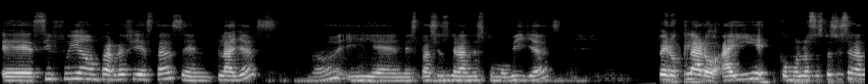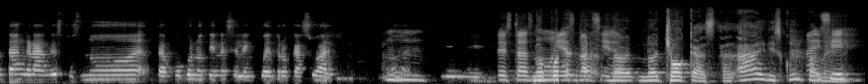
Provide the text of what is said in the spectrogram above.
eh, sí fui a un par de fiestas en playas, ¿no? Y en espacios grandes como villas. Pero claro, ahí como los espacios eran tan grandes, pues no, tampoco no tienes el encuentro casual. ¿no? Estás muy esparcido. No, chocas. Ay, discúlpame. Ay, sí.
